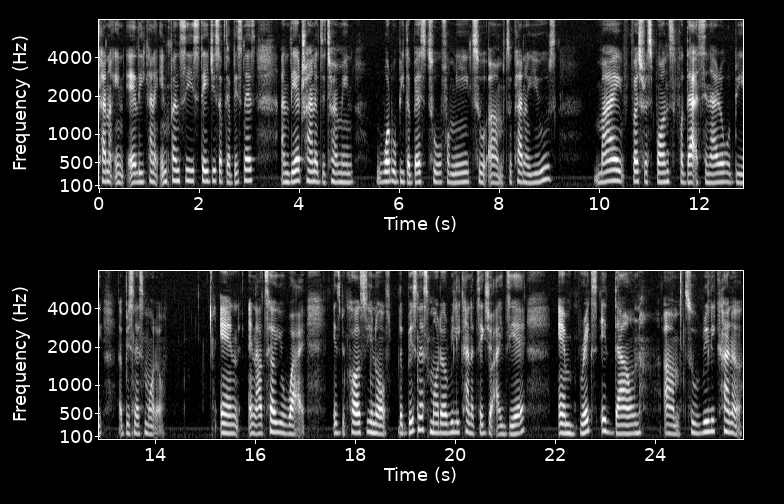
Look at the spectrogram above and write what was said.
kind of in early kind of infancy stages of their business and they're trying to determine what would be the best tool for me to um to kind of use my first response for that scenario would be a business model and and I'll tell you why it's because you know the business model really kind of takes your idea and breaks it down um, to really kind of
